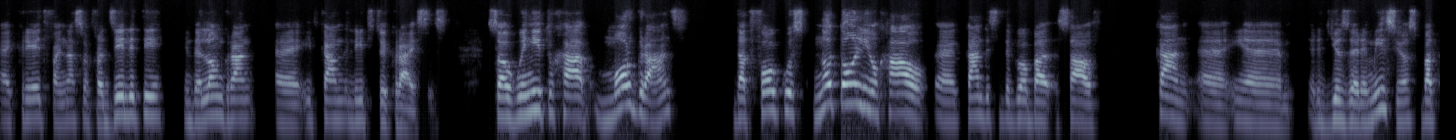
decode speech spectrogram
uh, create financial fragility. In the long run, it can lead to a crisis. So we need to have more grants that focus not only on how uh, countries in the global south can uh, uh, reduce their emissions, but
